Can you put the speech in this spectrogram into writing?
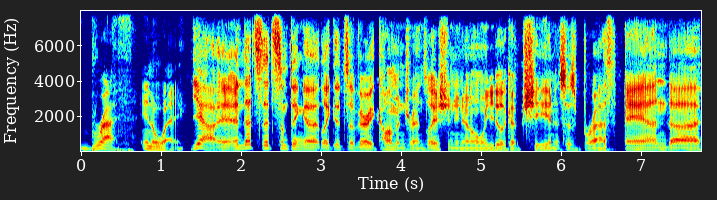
breath in a way. Yeah and that's that's something uh, like it's a very common translation you know when you look up chi and it says breath. And uh,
